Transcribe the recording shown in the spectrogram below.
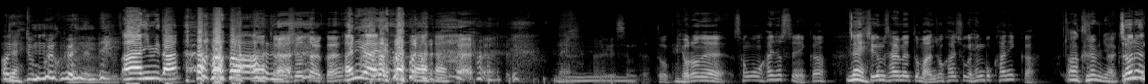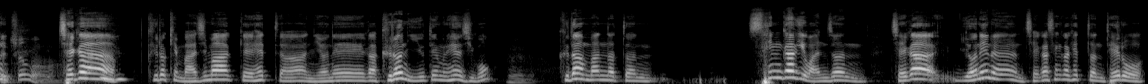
어, 네. 눈물 고였는데. 음. 아, 아닙니다. 잠깐 쉬었다 할까요? 아니요, 아니요. 네. 음. 알겠습니다. 또 결혼에 성공하셨으니까 네. 지금 삶에 또 만족하시고 행복하니까. 아, 그럼요. 아, 저는 됐죠, 뭐. 제가 그렇게 마지막에 했던 연애가 그런 이유 때문에 헤어지고 음. 그 다음 만났던 생각이 완전 제가 연애는 제가 생각했던 대로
